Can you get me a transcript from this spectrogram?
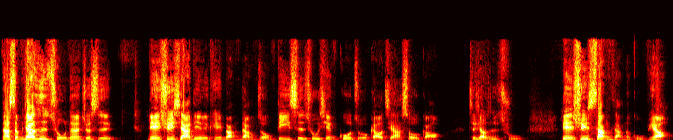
那什么叫日出呢？就是连续下跌的 K 棒当中，第一次出现过卓高加收高，这叫日出。连续上涨的股票。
